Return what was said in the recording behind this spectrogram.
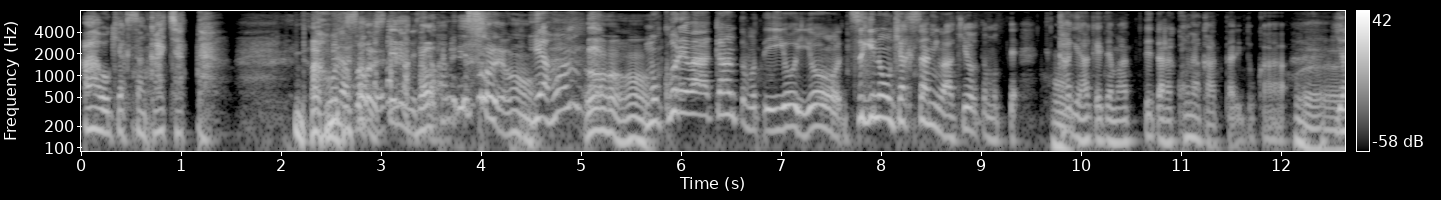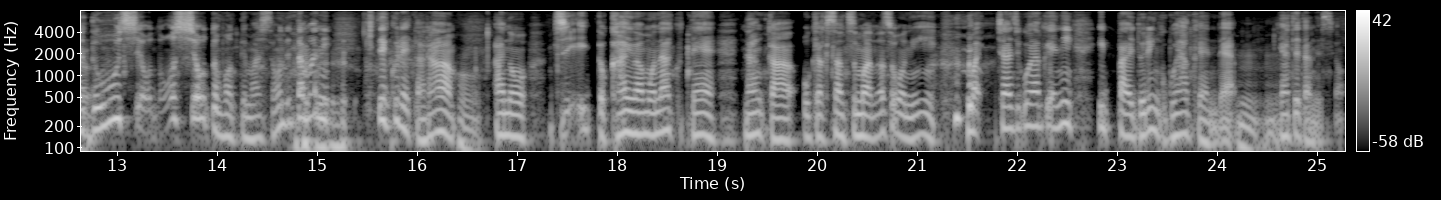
ああお客さん帰っちゃった。アホなことしてるんですよ。何それ、うん、いやほんで、うんうん。もうこれはあかんと思っていよいよ次のお客さんには開けようと思って鍵開けて待ってたら来なかったりとか、いやどうしようどうしようと思ってました。ほんでたまに 来てくれたら、うん。あのじーっと会話もなくてなんかお客さんつまんなそうに、まあ、チャージ500円に1杯ドリンク500円でやってたんですよ。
